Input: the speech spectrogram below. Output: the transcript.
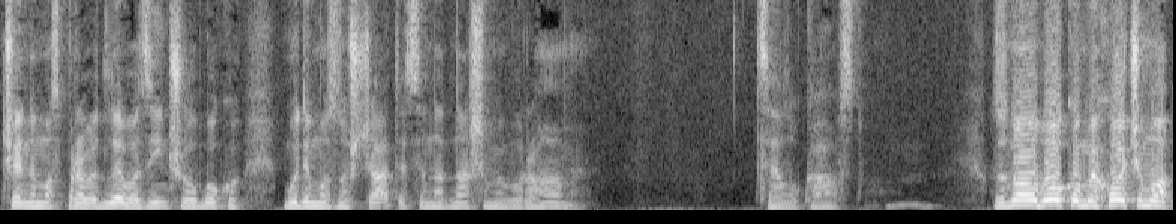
чинимо справедливо, з іншого боку, будемо знущатися над нашими ворогами. Це лукавство. З одного боку, ми хочемо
